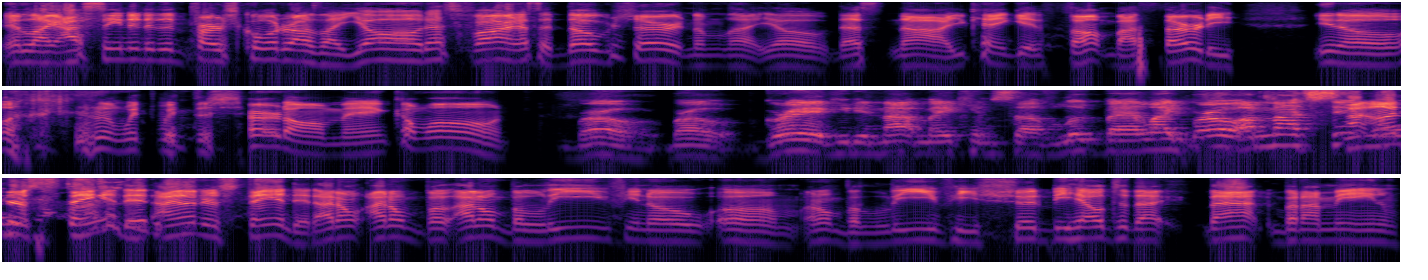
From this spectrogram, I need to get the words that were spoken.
and like I seen it in the first quarter. I was like, yo, that's fire. That's a dope shirt. And I'm like, yo, that's nah, you can't get thumped by 30, you know, with with the shirt on, man. Come on bro, bro, Greg, he did not make himself look bad. Like, bro, I'm not sitting. I understand it. I understand it. I don't. I don't. I don't believe. You know. Um. I don't believe he should be held to that. That. But I mean,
